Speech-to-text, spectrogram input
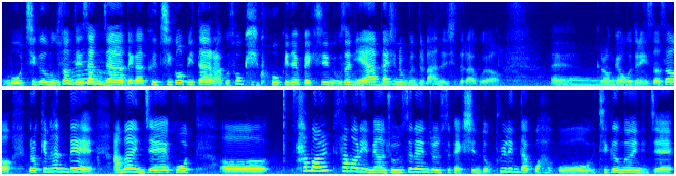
뭐 지금 우선 음. 대상자 내가 그 직업이다라고 속이고 그냥 백신 우선 음. 예약하시는 분들 많으시더라고요. 네, 어. 그런 경우들이 있어서 그렇긴 한데 아마 이제 곧 어 3월 3월이면 존슨앤존스 백신도 풀린다고 하고 지금은 이제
